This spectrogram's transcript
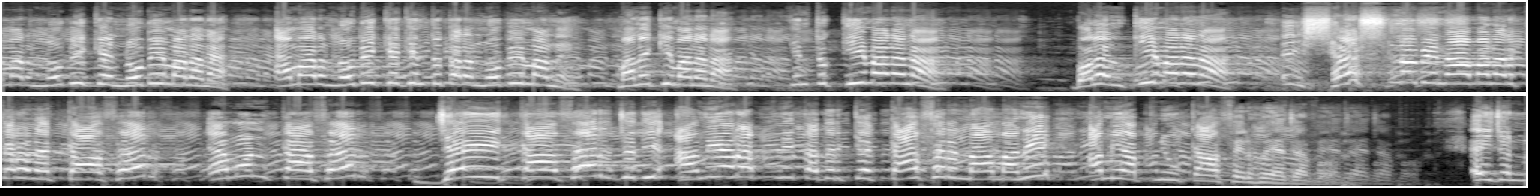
আমার নবীকে নবী মানে না। আমার নবীকে কিন্তু তারা নবী মানে। মানে কি মানে না? কিন্তু কি মানে না? বলেন কি মানে না? এই শেষ নবী না মানার কারণে কাফের, এমন কাফের, যেই কাফের যদি আমি আর আপনি তাদেরকে কাফের না মানি, আমি আপনিও কাফের হয়ে যাব। এই জন্য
